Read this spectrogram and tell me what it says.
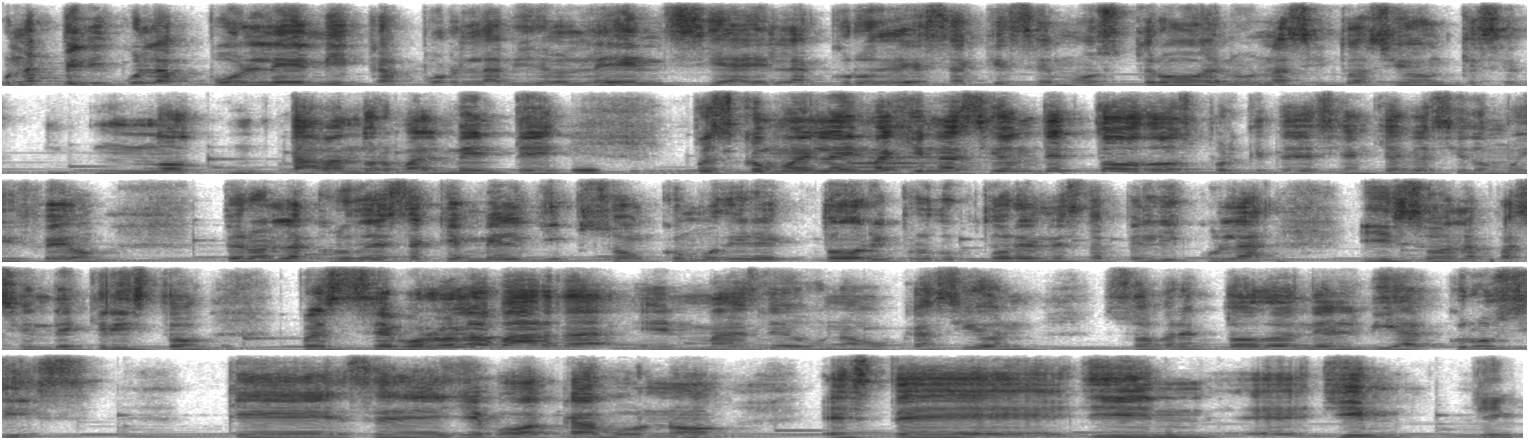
Una película polémica por la violencia y la crudeza que se mostró en una situación que se notaba normalmente, pues como en la imaginación de todos, porque te decían que había sido muy feo, pero la crudeza que Mel Gibson como director y productor en esta película hizo en La Pasión de Cristo, pues se voló la barda en más de una ocasión, sobre todo en el Via Crucis que se llevó a cabo, ¿no? Este Jim, eh, Jim, Jim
